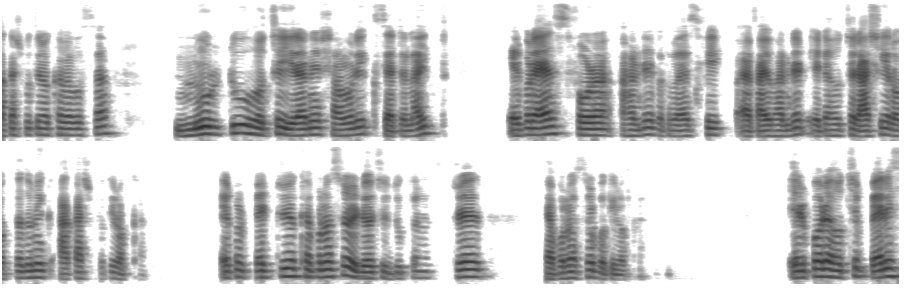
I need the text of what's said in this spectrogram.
আকাশ প্রতিরক্ষা ব্যবস্থা। নূর টু হচ্ছে ইরানের সামরিক স্যাটেলাইট। এরপর এস ফোর হান্ড্রেড অথবা এস ফাইভ হান্ড্রেড, এটা হচ্ছে রাশিয়ার অত্যাধুনিক আকাশ প্রতিরক্ষা। এরপর পেট্রিয়ট ক্ষেপণাস্ত্র, এটা হচ্ছে যুক্তরাষ্ট্রের ক্ষেপণাস্ত্র প্রতিরক্ষা। এরপরে হচ্ছে প্যারিস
